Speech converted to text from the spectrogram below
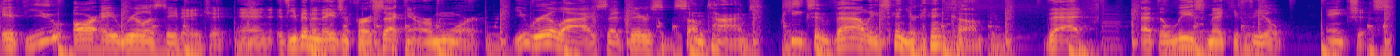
If you are a real estate agent and if you've been an agent for a second or more, you realize that there's sometimes peaks and valleys in your income that at the least make you feel anxious.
